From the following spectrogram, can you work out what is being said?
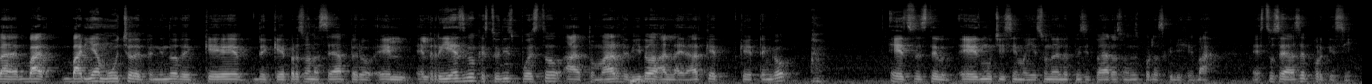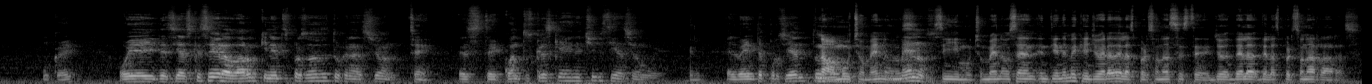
va- va- varía mucho dependiendo de qué, de qué persona sea, pero el, el riesgo que estoy dispuesto a tomar debido a la edad que, que tengo es, este, es muchísima y es una de las principales razones por las que dije, va, esto se hace porque sí. Ok. Oye, y decías que se graduaron 500 personas de tu generación. Sí. Este, ¿Cuántos crees que hayan hecho investigación, güey? ¿El 20%? No, mucho menos. Menos. Sí, mucho menos. O sea, entiéndeme que yo era de las personas, este, yo de, la- de las personas raras.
